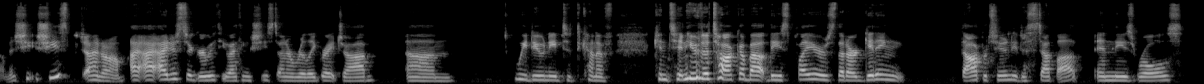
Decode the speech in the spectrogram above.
Um, and she she's I don't know I I just agree with you. I think she's done a really great job. Um, we do need to kind of continue to talk about these players that are getting the opportunity to step up in these roles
